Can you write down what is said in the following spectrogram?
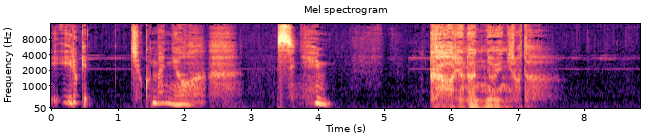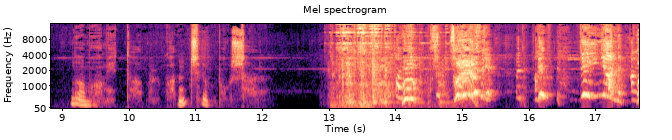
이렇게 조금만요. 스님. 가련한 여인이로다. 나무아미 관세음보살. 어? 스님! 내, 내 인연! 아니,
